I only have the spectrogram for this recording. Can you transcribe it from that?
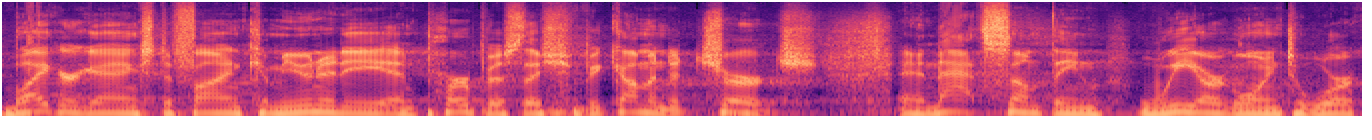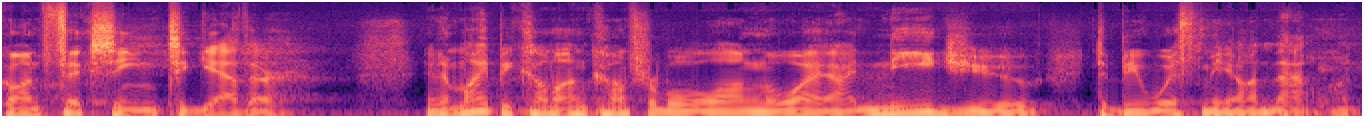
biker gangs to find community and purpose. They should be coming to church. And that's something we are going to work on fixing together. And it might become uncomfortable along the way. I need you to be with me on that one.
